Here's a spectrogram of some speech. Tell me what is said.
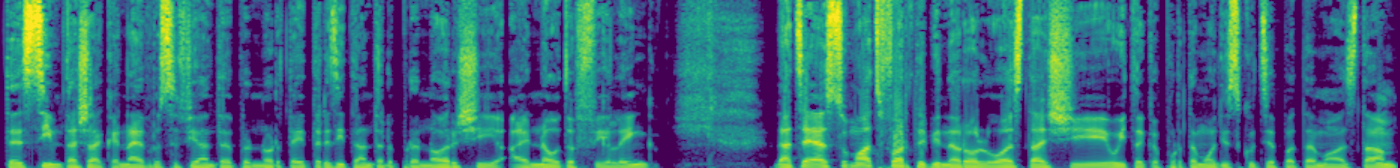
te simt așa că n-ai vrut să fii antreprenor, te-ai trezit trezit antreprenor și I know the feeling. Dar ți-ai asumat foarte bine rolul ăsta și uite că purtăm o discuție pe tema asta.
